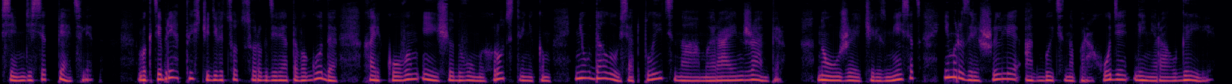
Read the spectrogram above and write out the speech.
75 лет. В октябре 1949 года Харьковым и еще двум их родственникам не удалось отплыть на Мэрайн Джампер, но уже через месяц им разрешили отбыть на пароходе «Генерал Грилли».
